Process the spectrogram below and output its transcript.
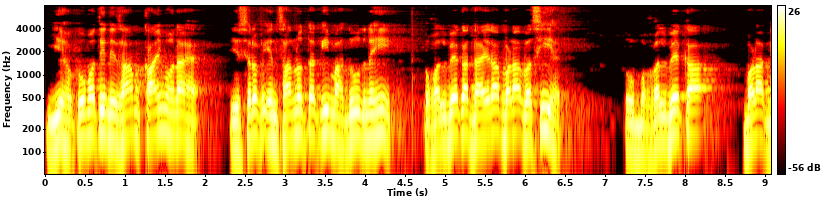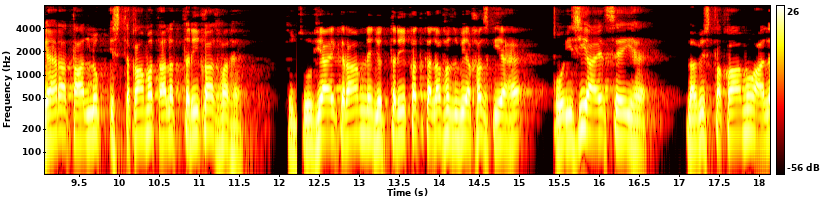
یہ حکومتی نظام قائم ہونا ہے۔ یہ صرف انسانوں تک ہی محدود نہیں، تو غلبے کا دائرہ بڑا وسیع ہے۔ تو غلبے کا بڑا گہرا تعلق استقامت الگ طریقہ پر ہے۔ تو صوفیہ اکرام نے جو طریقت کا لفظ بھی اخذ کیا ہے، وہ اسی آیت سے ہی ہے۔ لب استقام و الگ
